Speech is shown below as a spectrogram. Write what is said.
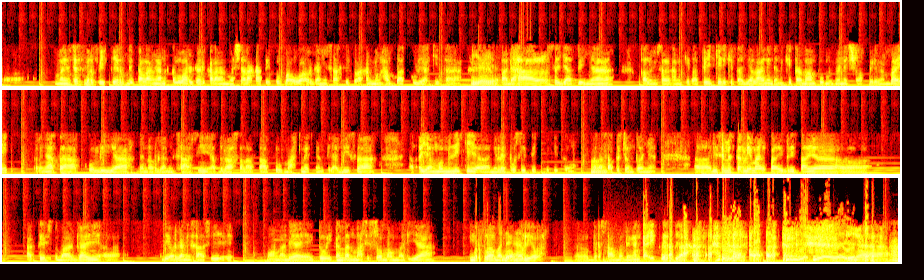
uh, mindset berpikir di kalangan keluarga di kalangan masyarakat itu bahwa organisasi itu akan menghambat kuliah kita. Yeah, yeah. Padahal sejatinya kalau misalkan kita pikir, kita jalani dan kita mampu memanage waktu dengan baik, ternyata kuliah dan organisasi adalah salah satu magnet yang tidak bisa uh, yang memiliki uh, nilai positif begitu. Salah hmm. satu contohnya. Uh, di semester 5 Pak Idris saya uh, aktif sebagai uh, di organisasi Muhammadiyah yaitu Ikatan hmm. Mahasiswa Muhammadiyah bersama dengan beliau uh, bersama dengan Kak Ikut ya. Iya iya iya.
